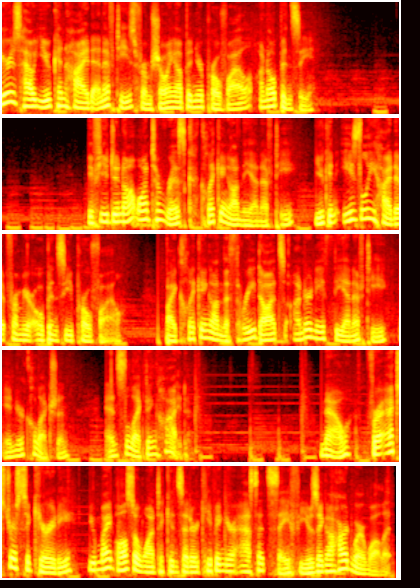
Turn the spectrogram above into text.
Here's how you can hide NFTs from showing up in your profile on OpenSea. If you do not want to risk clicking on the NFT, you can easily hide it from your OpenSea profile by clicking on the three dots underneath the NFT in your collection and selecting Hide. Now, for extra security, you might also want to consider keeping your assets safe using a hardware wallet.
